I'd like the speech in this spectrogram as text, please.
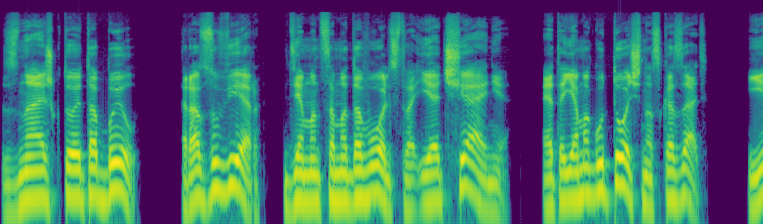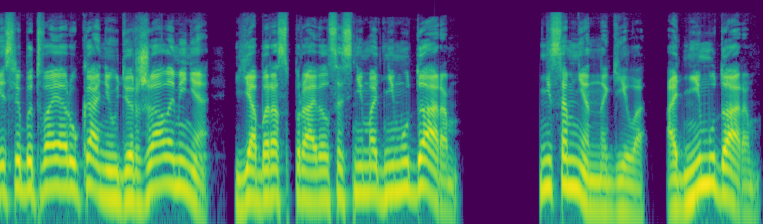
«Знаешь, кто это был? Разувер, демон самодовольства и отчаяния. Это я могу точно сказать. Если бы твоя рука не удержала меня, я бы расправился с ним одним ударом». «Несомненно, Гила, одним ударом.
